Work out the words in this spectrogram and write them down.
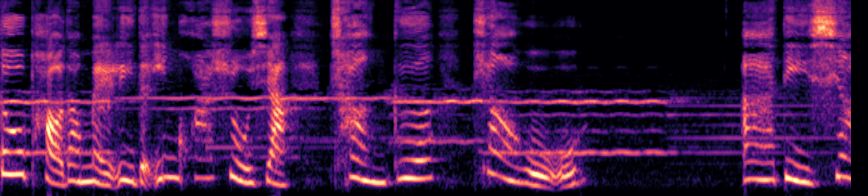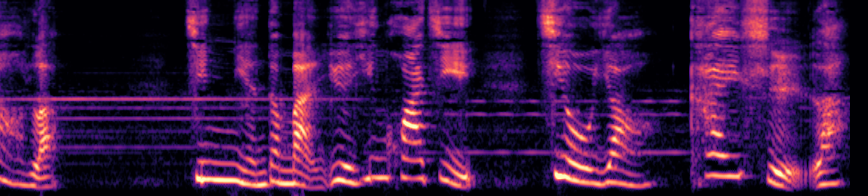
都跑到美丽的樱花树下唱歌跳舞。阿弟笑了，今年的满月樱花季就要开始了。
